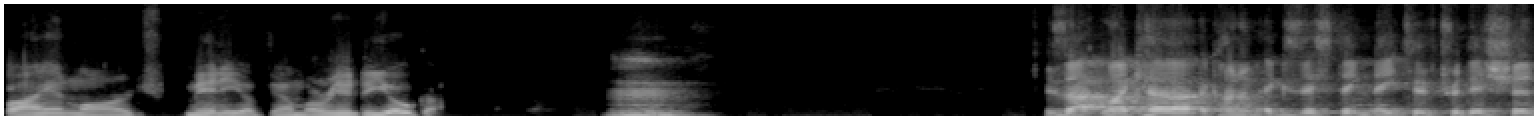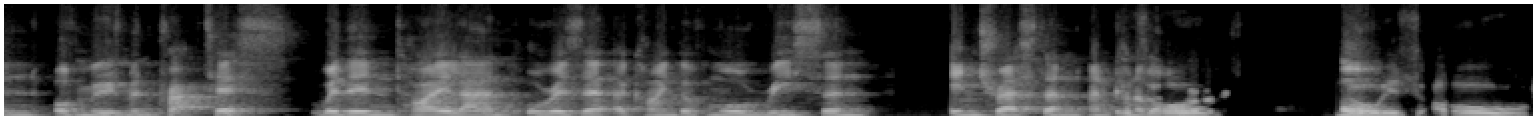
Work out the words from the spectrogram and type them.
by and large, many of them are into yoga. Mm. Is that like a, a, kind of existing native tradition of movement practice? Within Thailand, or is it a kind of more recent interest and, and kind it's of old? No, it's old.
